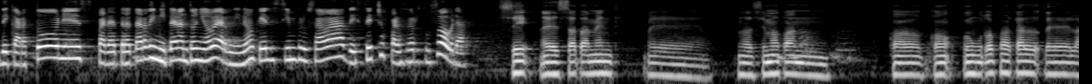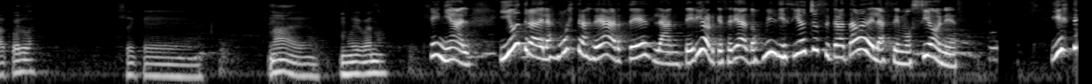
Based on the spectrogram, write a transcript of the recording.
de cartones, para tratar de imitar a Antonio Berni, ¿no? Que él siempre usaba desechos para hacer sus obras. Sí, exactamente. Eh, lo hicimos con, con, con un grupo acá de la escuela. Así que, nada, eh, muy bueno. Genial. Y otra de las muestras de arte, la anterior, que sería 2018, se trataba de las emociones. Y este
